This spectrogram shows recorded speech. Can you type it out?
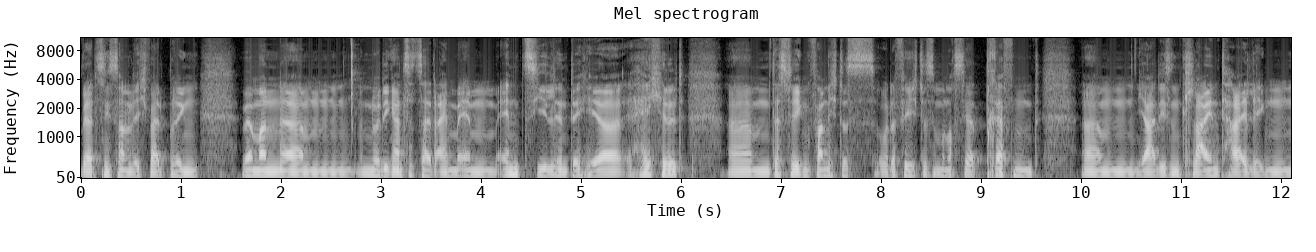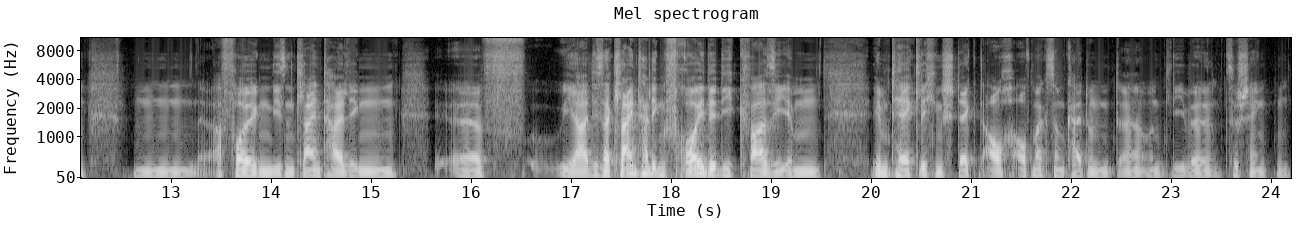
werde es nicht sonderlich weit bringen, wenn man ähm, nur die ganze Zeit einem Endziel hinterher hechelt. Ähm, deswegen fand ich das oder finde ich das immer noch sehr treffend, ähm, ja, diesen kleinteiligen mh, Erfolgen, diesen kleinteiligen, äh, ja, dieser kleinteiligen Freude, die quasi im, im täglichen steckt, auch Aufmerksamkeit und, äh, und Liebe zu schenken.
